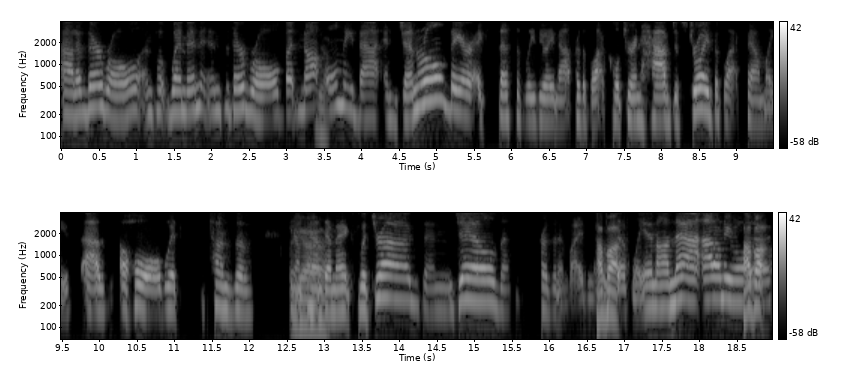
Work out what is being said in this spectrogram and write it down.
out of their role and put women into their role. But not Yeah. only that, in general, they are excessively doing that for the Black culture and have destroyed the Black families as a whole with tons of you know Yeah. pandemics with drugs and jails and President Biden How about- definitely in on that. I don't even How about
